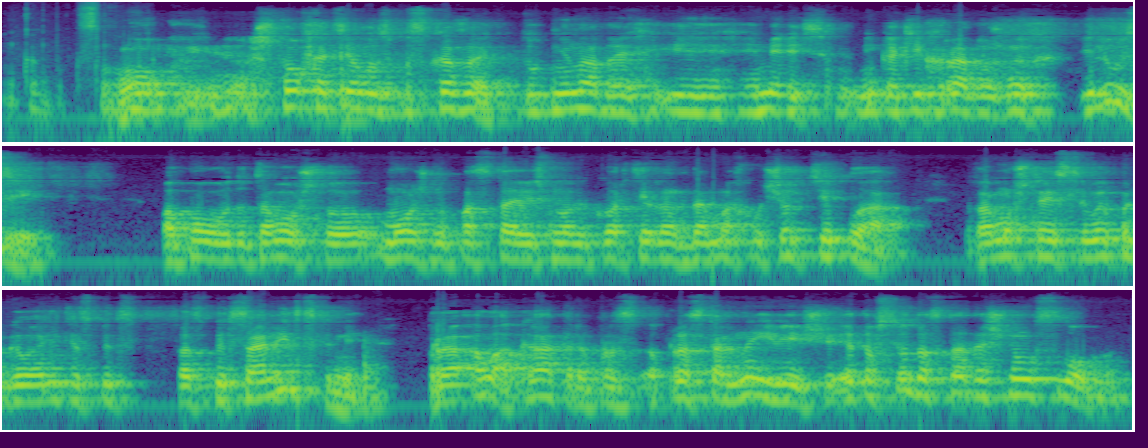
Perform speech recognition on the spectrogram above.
Ну, как бы к слову. Ну, что хотелось бы сказать. Тут не надо и иметь никаких радужных иллюзий по поводу того, что можно поставить в многоквартирных домах учет тепла. Потому что если вы поговорите со специалистами про аллокаторы, про, про остальные вещи, это все достаточно условно.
